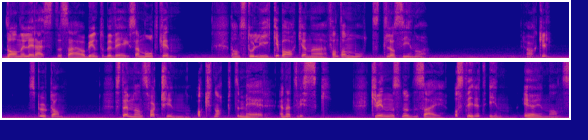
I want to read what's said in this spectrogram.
Daniel reiste seg og begynte å bevege seg mot kvinnen. Da han sto like bak henne, fant han mot til å si noe. Rakel? spurte han. Stemmen hans var tynn og knapt mer enn et hvisk. Kvinnen snudde seg og stirret inn i øynene hans.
